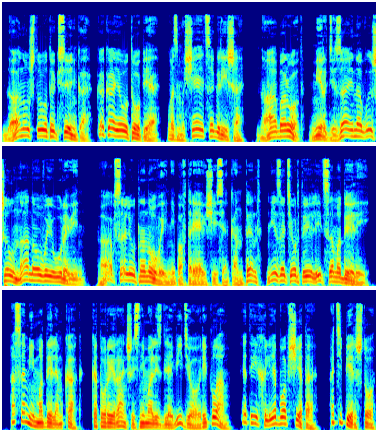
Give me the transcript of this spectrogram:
«Да ну что ты, Ксенька, какая утопия!» — возмущается Гриша. «Наоборот, мир дизайна вышел на новый уровень. Абсолютно новый, не повторяющийся контент, не затертые лица моделей». «А самим моделям как? Которые раньше снимались для видео, реклам. Это их хлеб вообще-то. А теперь что?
